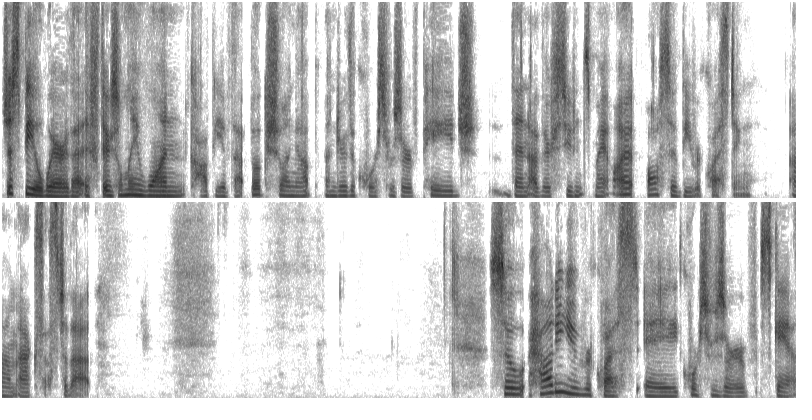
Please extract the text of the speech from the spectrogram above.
just be aware that if there's only one copy of that book showing up under the course reserve page, then other students might also be requesting um, access to that. So how do you request a course reserve scan?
